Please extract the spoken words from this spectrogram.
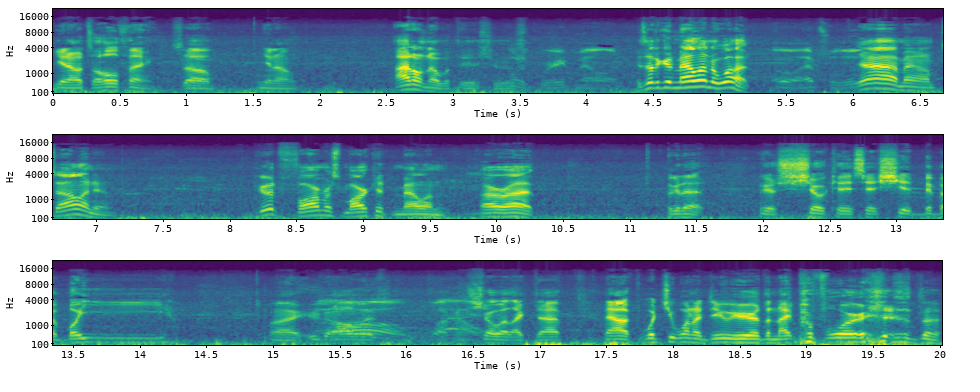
you know, it's a whole thing. So, you know, I don't know what the issue What is. a great melon. Is that a good melon or what? Oh, absolutely. Yeah, man, I'm telling you. Good farmers market melon. All right. Look at that. We're gonna showcase that shit, baby boy. All right, you can always Oh, fucking wow. show it like that. Now, what you want to do here the night before is to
